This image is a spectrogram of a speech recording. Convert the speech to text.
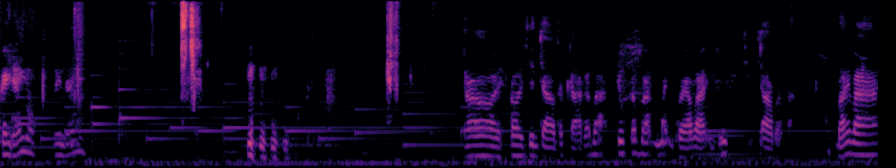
cây đấy đâu, lên đấy. Rồi, thôi xin chào tất cả các bạn. Chúc các bạn mạnh khỏe và hạnh phúc. Xin chào các bạn. Bye bye.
